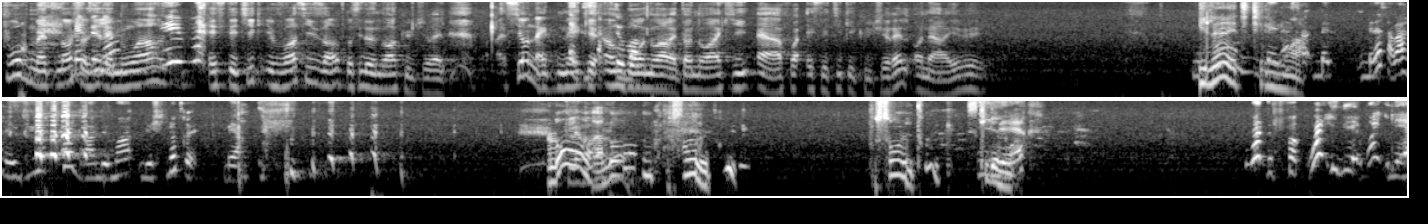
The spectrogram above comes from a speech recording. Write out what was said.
Pour maintenant choisir les noirs esthétiques et voir s'ils entrent aussi dans le noir culturel. Si on admet qu'un bon noir est un noir qui est à la fois esthétique et culturel, on est arrivé. Il est mais là, noir. ça- mais, mais là, ça va réduire très grandement le, notre... Merde. Allons, allons, poussons le truc. Poussons le truc. Est-ce qu'il Il est est... noir? What the fuck? Ouais, il est... Ouais, il est...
